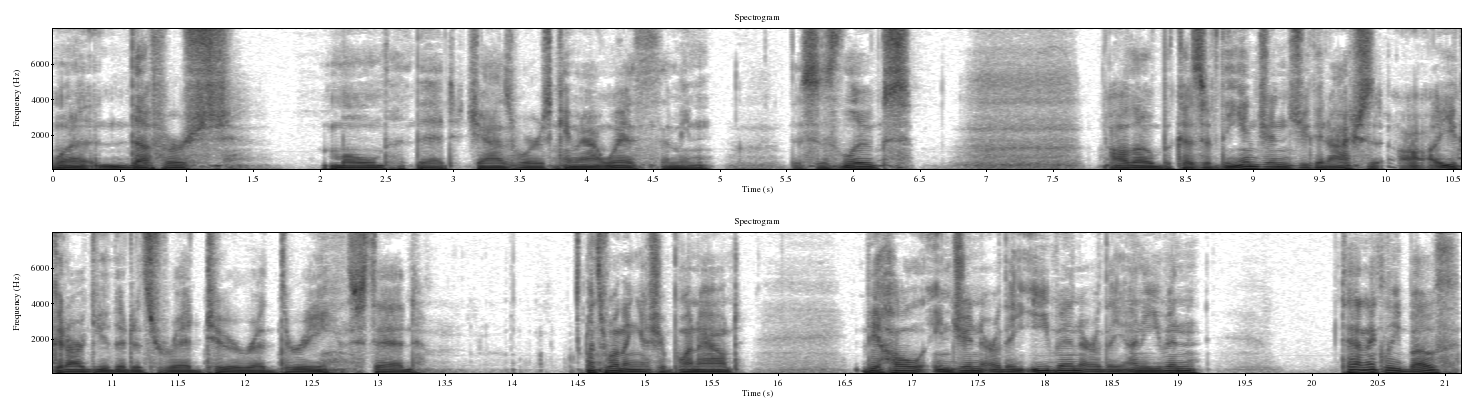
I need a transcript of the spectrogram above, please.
one of the first mold that Jazwares came out with. I mean, this is Luke's. Although because of the engines, you could actually uh, you could argue that it's Red Two or Red Three instead. That's one thing I should point out. The whole engine are they even? Are they uneven? Technically, both.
